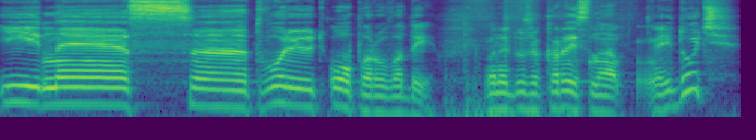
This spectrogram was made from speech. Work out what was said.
І не створюють опору води. Вони дуже корисно йдуть.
